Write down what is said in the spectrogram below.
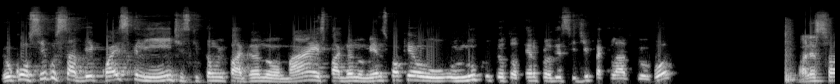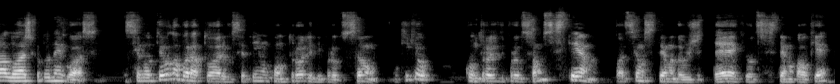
eu consigo saber quais clientes que estão me pagando mais, pagando menos, qual que é o, o lucro que eu estou tendo para eu decidir para que lado que eu vou? Olha só a lógica do negócio. Se no teu laboratório você tem um controle de produção, o que, que é o controle de produção? Um sistema. Pode ser um sistema da Ugitec, outro sistema qualquer,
